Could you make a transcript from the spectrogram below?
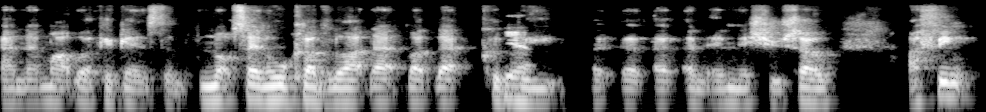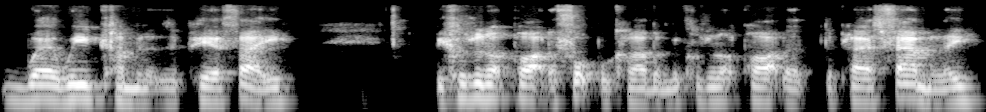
and that might work against them. I'm not saying all clubs are like that, but that could yeah. be a, a, an issue. So I think where we come in as a PFA, because we're not part of the football club and because we're not part of the players' family,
